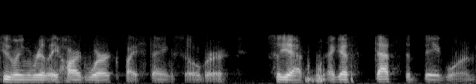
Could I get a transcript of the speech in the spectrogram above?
doing really hard work by staying sober. So yeah, I guess that's the big one.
